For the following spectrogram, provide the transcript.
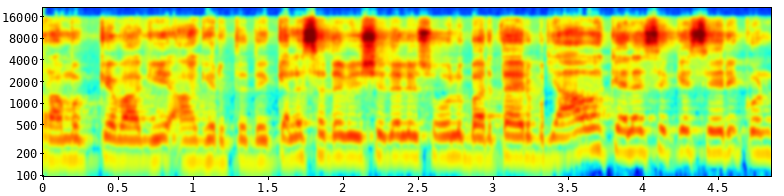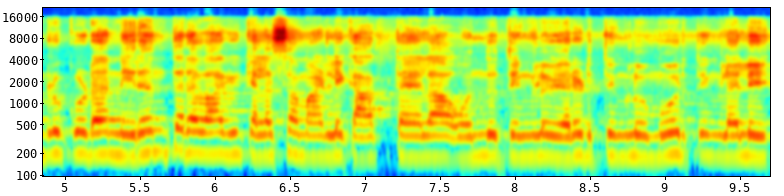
ಪ್ರಾಮುಖ್ಯವಾಗಿ ಆಗಿರುತ್ತದೆ. ಕೆಲಸದ ವಿಷಯದಲ್ಲಿ ಸೋಲು ಬರ್ತಾ ಇರಬಹುದು ಯಾವ ಕೆಲಸಕ್ಕೆ ಸೇರಿಕೊಂಡ್ರೂ ಕೂಡ ನಿರಂತರವಾಗಿ ಕೆಲಸ ಮಾಡಲಿಕ್ಕೆ ಆಗ್ತಾ ಇಲ್ಲ. ಒಂದು ತಿಂಗಳು, ಎರಡು ತಿಂಗಳು, ಮೂರು ತಿಂಗಳಲ್ಲಿ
